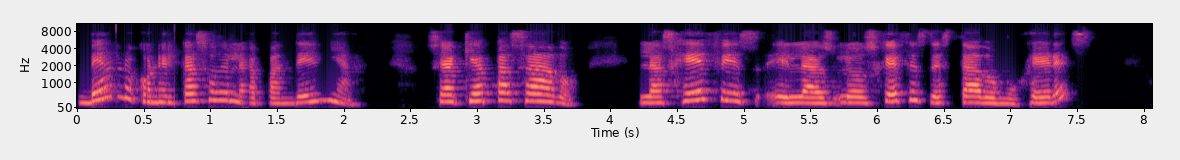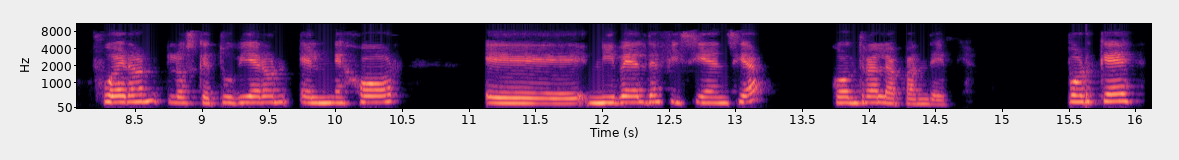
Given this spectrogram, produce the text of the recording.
Véanlo con el caso de la pandemia. O sea, ¿qué ha pasado? las jefes, eh, los jefes de Estado mujeres fueron los que tuvieron el mejor eh, nivel de eficiencia contra la pandemia. ¿Por qué?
